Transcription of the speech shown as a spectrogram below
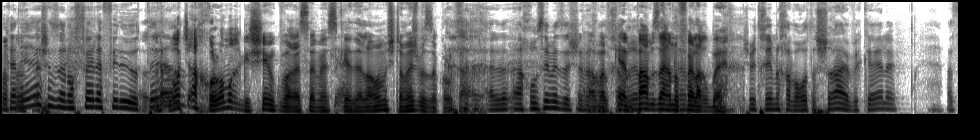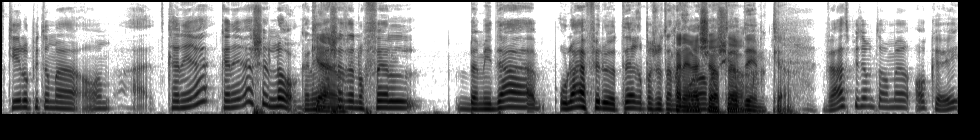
לא. כנראה שזה נופל אפילו יותר. למרות שאנחנו לא מרגישים כבר אס.אם.אס, כן. כי אתה לא משתמש בזה כל כך. אנחנו עושים את זה שאנחנו אבל כן, מתחברים- פעם זה היה נופל הרבה. שמתחברים לחברות אשראי וכאלה. אז כאילו פתאום, כנראה, כנראה שלא. כנראה כן. שזה נופל במידה, אולי אפילו יותר, פשוט אנחנו לא ממש. יודעים. כן. ואז פתאום אתה אומר, אוקיי,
